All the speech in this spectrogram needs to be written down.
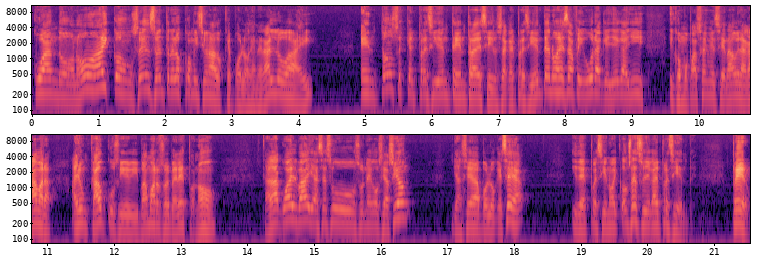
Cuando no hay consenso entre los comisionados que por lo general lo hay entonces que el presidente entra a decir, o sea, que el presidente no es esa figura que llega allí y como pasa en el Senado y la Cámara, hay un caucus y vamos a resolver esto, no. Cada cual va y hace su, su negociación, ya sea por lo que sea, y después si no hay consenso llega el presidente. Pero,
